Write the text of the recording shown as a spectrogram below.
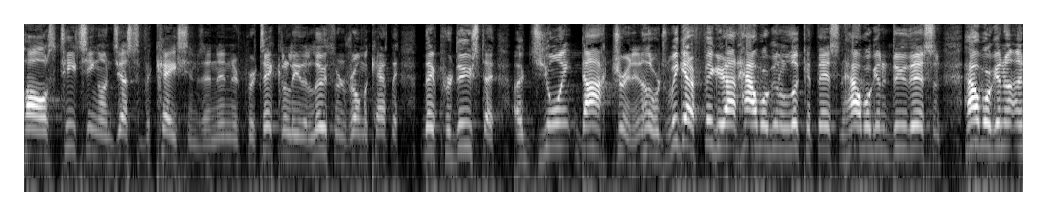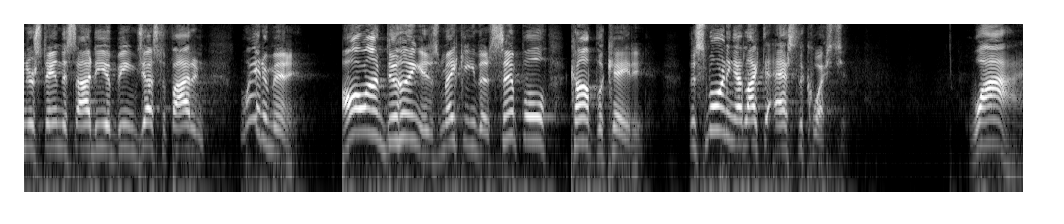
Paul's teaching on justifications, and then particularly the Lutherans, Roman Catholic, they produced a, a joint doctrine. In other words, we got to figure out how we're going to look at this and how we're going to do this and how we're going to understand this idea of being justified. And wait a minute, all I'm doing is making the simple complicated. This morning, I'd like to ask the question why?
